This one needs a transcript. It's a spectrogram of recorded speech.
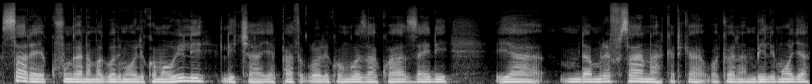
sare ya kufungana magoli mawili kwa mawili licha ya Perth Glory kuongoza kwa zaidi ya muda mrefu sana katika wakiwa na mbili moja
